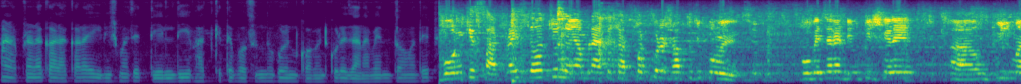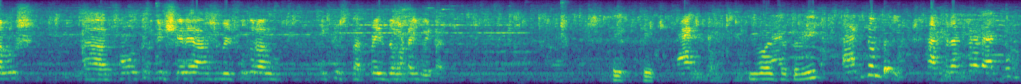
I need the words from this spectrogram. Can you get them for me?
আর আপনারা কারা কারা ইলিশ মাছের তেল দিয়ে ভাত খেতে পছন্দ করেন কমেন্ট করে জানাবেন তো আমাদের। বোনকে সারপ্রাইজ দেওয়ার জন্য আমরা এত চটপট করে সবকিছু করে দিচ্ছি। ও বেচারা ডিউটি সেরে আহ, উকিল মানুষ আহ, সমস্ত কিছু সেরে আসবে সুতরাং একটু সারপ্রাইজ দেওয়াটাই বেটার ঠিক ঠিক। একদম। কি বলছো তুমি? একদম ঠিক। একদম।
